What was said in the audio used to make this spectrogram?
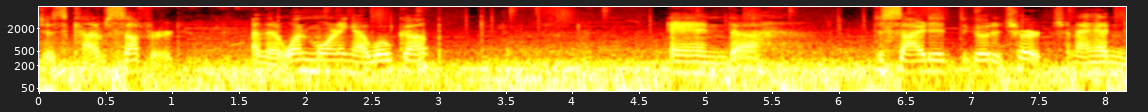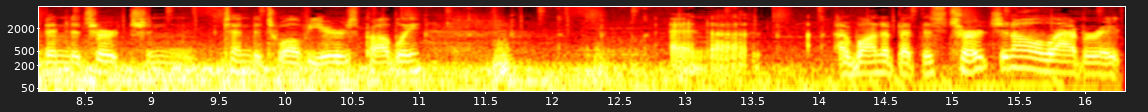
Just kind of suffered. And then one morning I woke up and uh, decided to go to church, and I hadn't been to church in 10 to 12 years probably. And uh, I wound up at this church, and I'll elaborate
